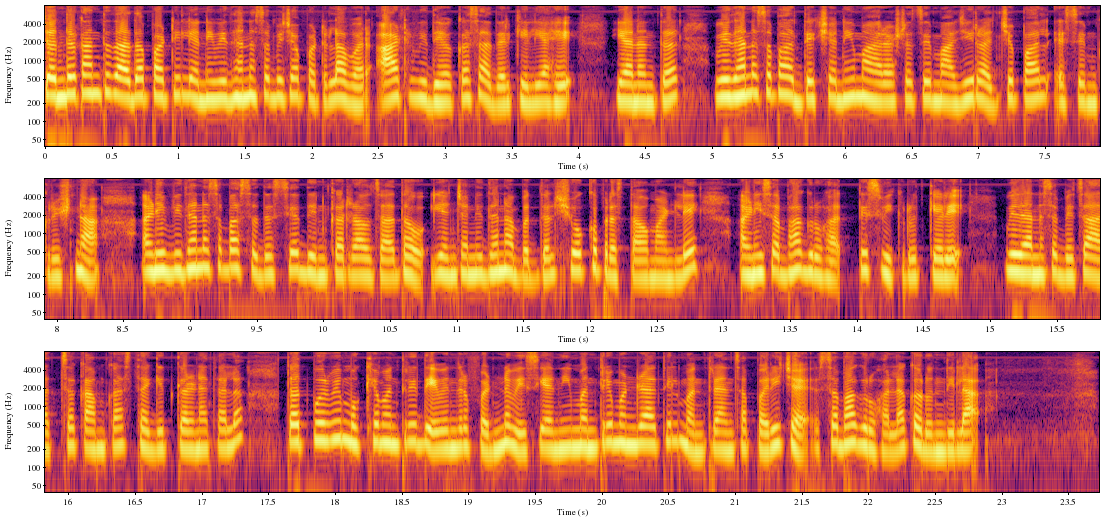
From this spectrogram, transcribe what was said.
चंद्रकांत दादा पाटील यांनी विधानसभेच्या पटलावर आठ विधेयकं सादर केली आहे. यानंतर विधानसभा अध्यक्षांनी महाराष्ट्राचे माजी राज्यपाल एस एम कृष्णा आणि विधानसभा सदस्य दिनकरराव जाधव यांच्या निधनाबद्दल शोकप्रस्ताव मांडले आणि सभागृहात ते स्वीकृत केले. विधानसभेचं आजचं कामकाज स्थगित करण्यात आलं. तत्पूर्वी मुख्यमंत्री देवेंद्र फडणवीस यांनी मंत्रिमंडळातील मंत्र्यांचा परिचय सभागृहाला करून दिला.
